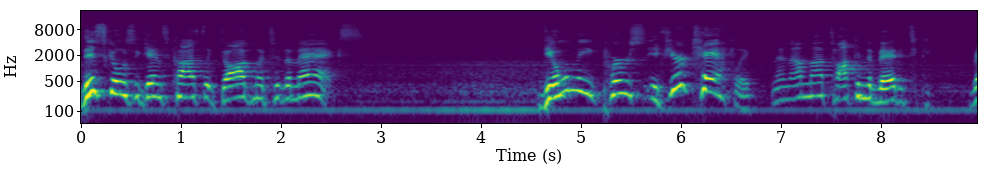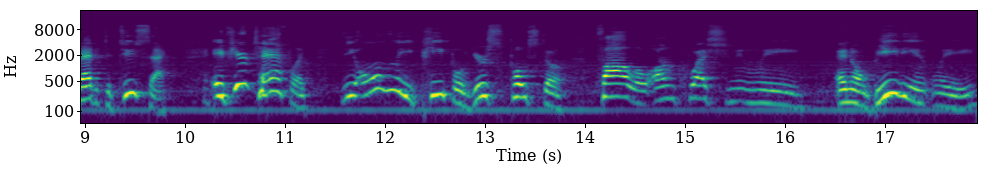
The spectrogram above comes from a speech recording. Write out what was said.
This goes against Catholic dogma to the max. The only person, if you're Catholic, and I'm not talking the Vatican, Vatican II sect, if you're Catholic, the only people you're supposed to follow unquestioningly and obediently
